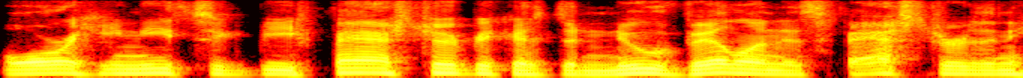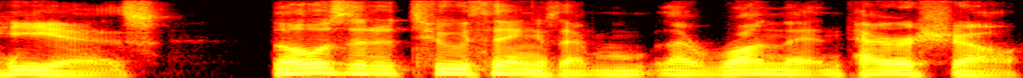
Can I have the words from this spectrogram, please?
or he needs to be faster because the new villain is faster than he is. Those are the two things that that run the entire show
